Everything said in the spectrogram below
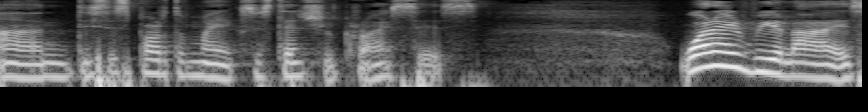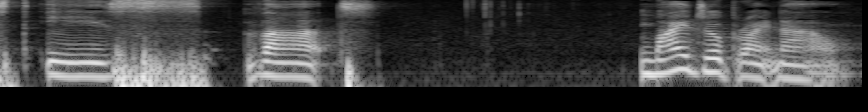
and this is part of my existential crisis, what I realized is that my job right now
